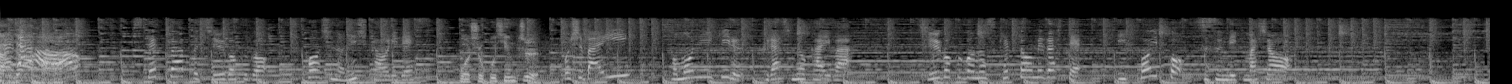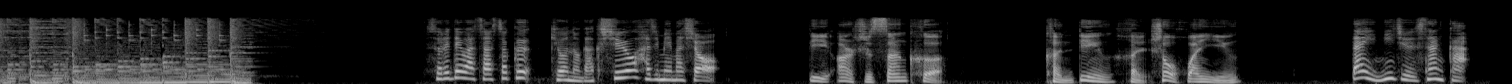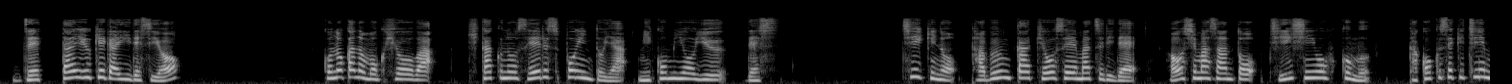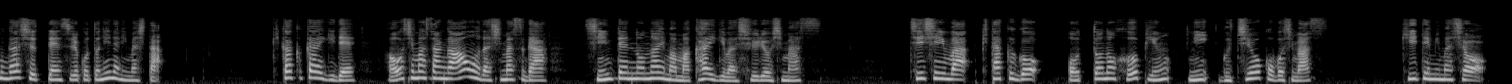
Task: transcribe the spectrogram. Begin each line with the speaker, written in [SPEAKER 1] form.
[SPEAKER 1] 大家好，
[SPEAKER 2] ステップアップ中国語講師の西香織です
[SPEAKER 1] 我是胡星志。
[SPEAKER 3] 我是白衣。
[SPEAKER 2] 共に生きる暮らしの会話中国語の助っ人を目指して一歩一歩進んでいきましょうそれでは早速今日の学習を始めましょ
[SPEAKER 1] 第二十三课，肯定很受欢迎。
[SPEAKER 2] う第23課絶対受けがいいですよこの課の目標は企画のセールスポイントや見込みを言うです地域の多文化共生祭りで青島さんとチーシンを含む多国籍チームが出展することになりました。企画会議で青島さんが案を出しますが、進展のないまま会議は終了します。チーシンは帰宅後、夫のフーピンに愚痴をこぼします。聞いてみましょう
